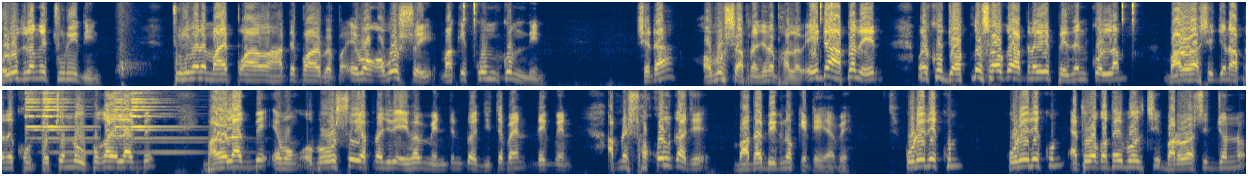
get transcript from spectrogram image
হলুদ রঙের চুড়ি দিন। চুড়ি মানে মায়ের হাতে পাওয়ার ব্যাপার। এবং অবশ্যই মাকে কুমকুম দিন। সেটা অবশ্যই আপনার জন্য ভালো হবে। এইটা আপনাদের মানে খুব যত্ন সহকারে আপনাদেরকে প্রেজেন্ট করলাম। বারো রাশির জন্য আপনাদের খুব প্রচণ্ড উপকারে লাগবে, ভালো লাগবে এবং অবশ্যই আপনারা যদি এইভাবে মেনটেন করে দিতে পারেন, দেখবেন আপনার সকল কাজে বাধা বিঘ্ন কেটে যাবে। করে দেখুন করে দেখুন। এতটা কথাই বলছি, বারো রাশির জন্য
